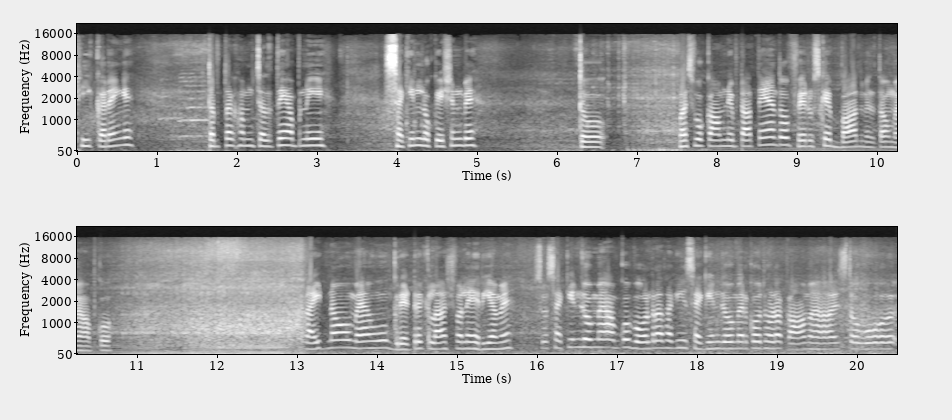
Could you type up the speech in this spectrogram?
ठीक करेंगे। तब तक हम चलते हैं अपनी सेकंड लोकेशन पे। तो बस वो काम निपटाते हैं तो फिर उसके बाद मिलता हूँ मैं आपको। राइट नाउ मैं हूँ ग्रेटर क्लाश वाले एरिया में। सो so, सेकंड जो मैं आपको बोल रहा था कि सेकंड जो मेरे को थोड़ा काम है आज तो वो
